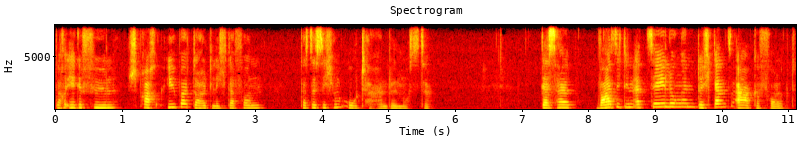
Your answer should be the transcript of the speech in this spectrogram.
Doch ihr gefühl sprach überdeutlich davon dass es sich um ota handeln musste deshalb war sie den erzählungen durch ganz arg gefolgt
